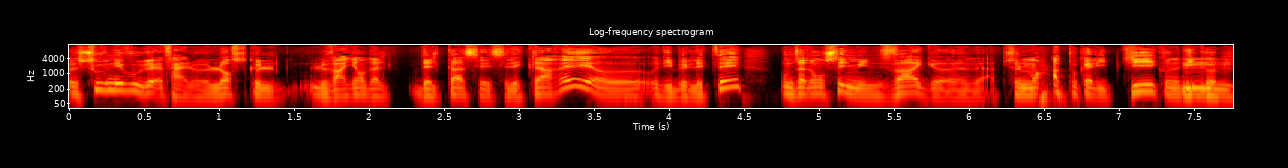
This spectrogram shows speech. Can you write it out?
euh, souvenez-vous, enfin, le- lorsque le, le variant Delta s'est déclaré euh, au début de l'été, on nous annonçait mais une vague euh, absolument apocalyptique. On a dit Mm.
